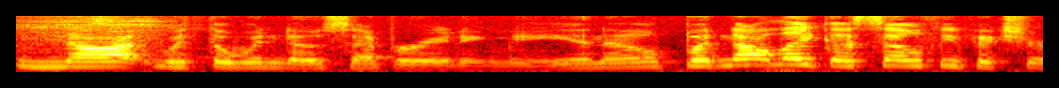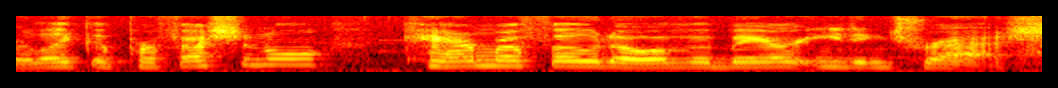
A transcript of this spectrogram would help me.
not with the window separating me, you know? But not like a selfie picture, like a professional camera photo of a bear eating trash.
